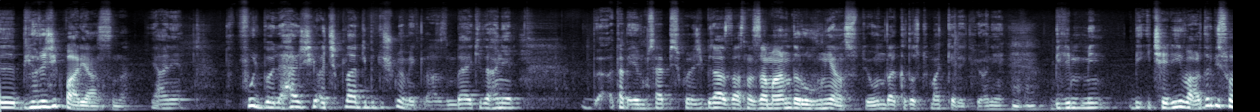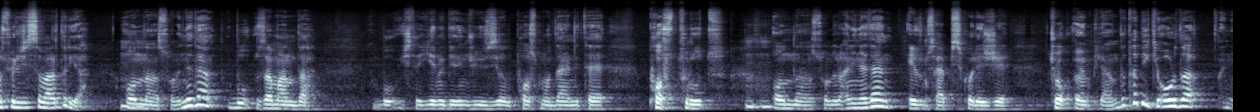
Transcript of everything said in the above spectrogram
e, biyolojik varyansını. Yani full böyle her şeyi açıklar gibi düşünmemek lazım. Belki de hani tabii evrimsel psikoloji biraz da aslında zamanın da ruhunu yansıtıyor. Onu da akılda tutmak gerekiyor. Hani bilimin bir içeriği vardır, bir sosyolojisi vardır ya. Ondan sonra neden bu zamanda bu işte 21. yüzyıl postmodernite, post-truth ondan sonra hani neden evrimsel psikoloji çok ön planda? Tabii ki orada hani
